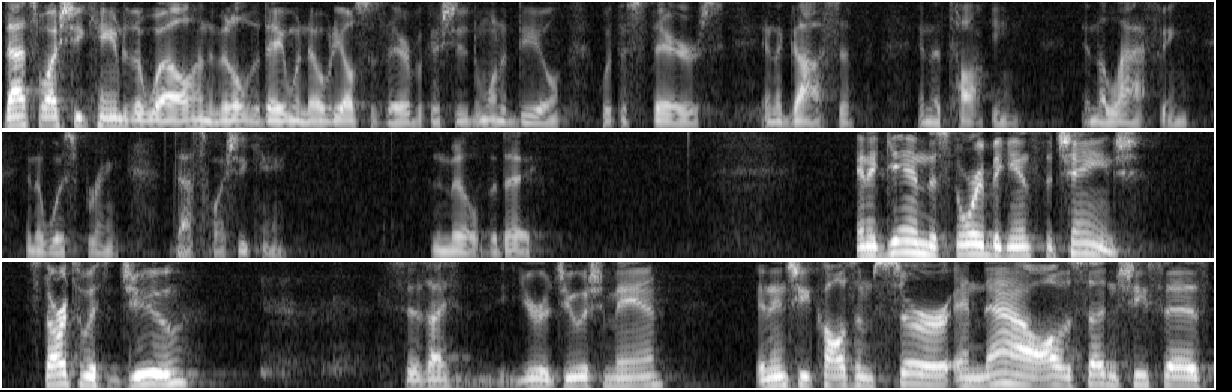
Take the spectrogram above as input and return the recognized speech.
That's why she came to the well in the middle of the day when nobody else was there because she didn't want to deal with the stares and the gossip and the talking and the laughing and the whispering. That's why she came in the middle of the day. And again, the story begins to change. Starts with Jew. Says, I, You're a Jewish man. And then she calls him sir. And now, all of a sudden, she says,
